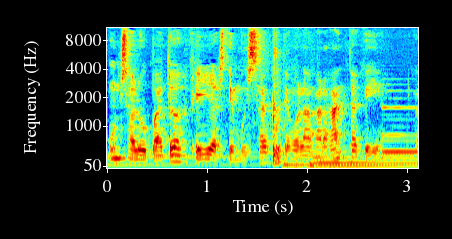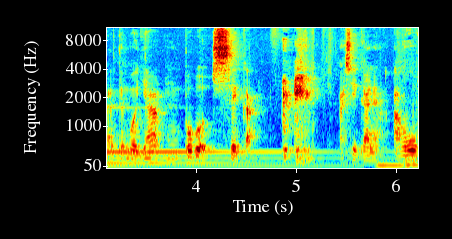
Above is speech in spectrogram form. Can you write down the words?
un saludo para todos, que yo ya estoy muy seco, tengo la garganta que la tengo ya un poco seca. Así que, ala, agur.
